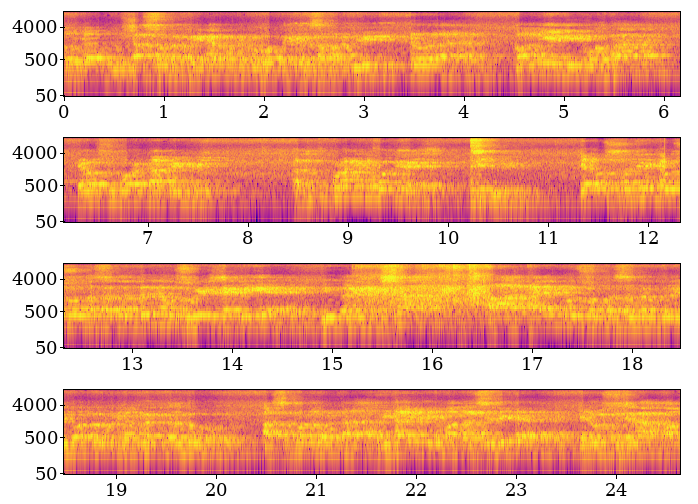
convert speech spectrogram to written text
ಅವ್ರಿಗೆ ಒಂದು ಶಾಶ್ವತ ಪರಿಹಾರವನ್ನು ಕೊಡುವಂತ ಕೆಲಸ ಮಾಡ್ತೀವಿ. ಕೆಲವರ ಕಾಲನಿಯಲ್ಲಿ ಇರುವಂತಹ ಕೆಲವಷ್ಟು ಪೌರ ಕಾರ್ಮಿಕರು, ಅದು ಕೂಡ ನಿಮ್ಗೆ ಗೊತ್ತಿದೆ ಕೆಲವಷ್ಟು ಮಂದಿನ ಕಳಿಸುವಂತ ಸಂದರ್ಭದಲ್ಲಿ ನಮ್ಮ ಸುರೇಶ್ ಹೆಗ್ಗಳಿಗೆ ನೀವು ನನಗೆ ತಕ್ಷಣ ಆ ಕಾಯಂಗೊಳಿಸುವಂತ ಸಂದರ್ಭದಲ್ಲಿ ಬಂದು ನಮ್ಮ ಗಮನಕ್ಕೆ ತಂದು ಆ ಸಂಬಂಧಪಟ್ಟ ಅಧಿಕಾರಿಗಳಿಗೆ ಮಾತಾಡಿಸಿದ್ದಕ್ಕೆ ಕೆಲವಷ್ಟು ಜನ, ಪಾಪ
